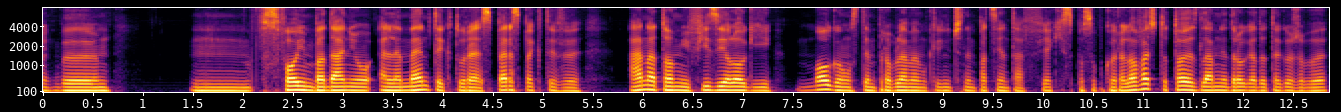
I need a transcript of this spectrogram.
jakby mm, w swoim badaniu elementy, które z perspektywy anatomii, fizjologii mogą z tym problemem klinicznym pacjenta w jakiś sposób korelować, to to jest dla mnie droga do tego, żeby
